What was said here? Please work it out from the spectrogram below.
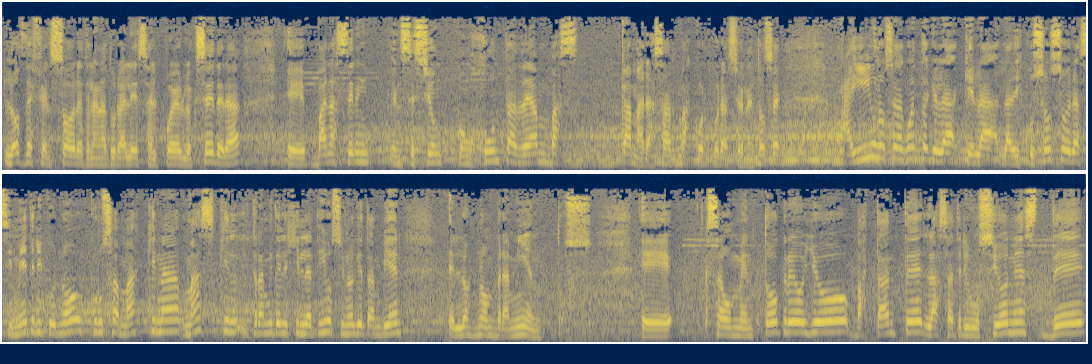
los defensores de la naturaleza, el pueblo, etcétera, eh, van a ser en sesión conjunta de ambas cámaras, ambas corporaciones. Entonces, ahí uno se da cuenta que la, que la, discusión sobre asimétrico no cruza más que nada, más que el trámite legislativo, sino que también en los nombramientos. Eh, se aumentó, creo yo, bastante las atribuciones de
